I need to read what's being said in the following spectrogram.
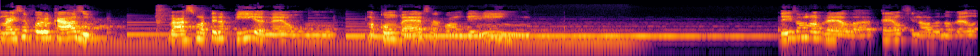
Mas se for o caso, faça uma terapia, né? Um, uma conversa com alguém. Desde a novela até o final da novela,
